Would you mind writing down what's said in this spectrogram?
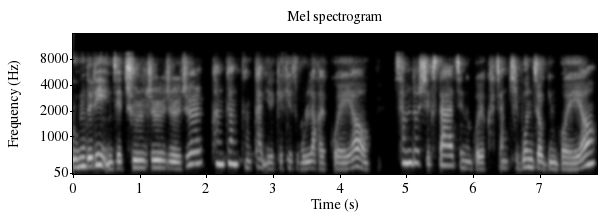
음들이 이제 줄줄줄줄 칸칸칸칸 이렇게 계속 올라갈 거예요. 3도씩 쌓아지는 거예요. 가장 기본적인 거예요.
